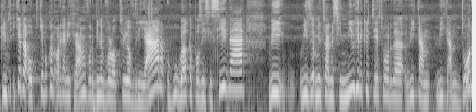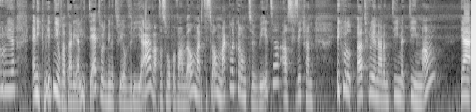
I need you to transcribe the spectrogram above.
dream Ik heb dat ook. Ik heb ook een organigram voor binnen bijvoorbeeld twee of drie jaar. Hoe, welke posities zie ik daar? Wie, wie zou daar misschien nieuw gerecruiteerd worden? Wie kan, wie kan doorgroeien? En ik weet niet of dat, dat realiteit wordt binnen twee of drie jaar. Laten we hopen van wel. Maar het is wel makkelijker om te weten als je zegt van... Ik wil uitgroeien naar een team met tien man. Ja,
